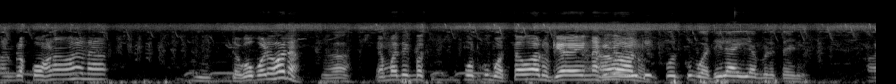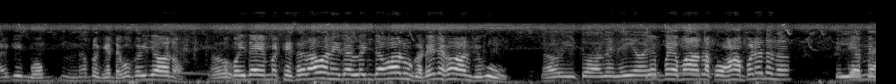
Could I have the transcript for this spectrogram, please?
અને પેલા કોહણા હોય ને ઢગો પડ્યો હોય ને હા. એમાંથી બસ પોટકું બતાવવાનું હોવાનું ઘેર નાખી જવાનું એક એક પોટકું બધી લાવી આપણે તઈને હા કે બોબ આપણે ઘેર ઢગો કરી જવાનો પછી એમાં ઠેસર આવે ને લઈને જવાનું ઘટે ખાવાનું ભેગું. હવે એ તો અમે નહીં આવે ભાઈ અમારા આટલા કોહણા પડ્યા હતા ને તે તે અમે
